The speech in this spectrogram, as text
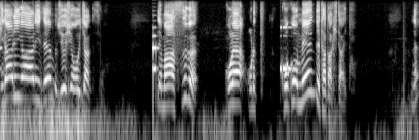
左側に全部重心を置いちゃうんです。で、まっすぐ。これ、俺、ここ面で叩きたいと。ね。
